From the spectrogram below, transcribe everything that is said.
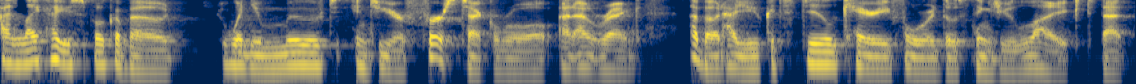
I like how you spoke about when you moved into your first tech role at Outrank about how you could still carry forward those things you liked, that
